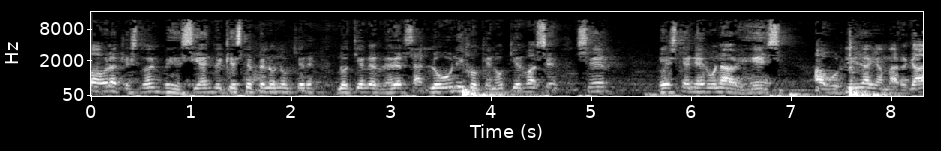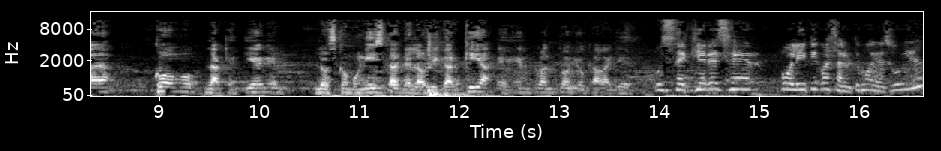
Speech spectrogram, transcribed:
ahora que estoy envejeciendo y que este pelo no, quiere, no tiene reversa, lo único que no quiero hacer ser es tener una vejez aburrida y amargada como la que tienen los comunistas de la oligarquía, ejemplo Antonio Caballero. ¿Usted quiere ser político hasta el último día de su vida?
